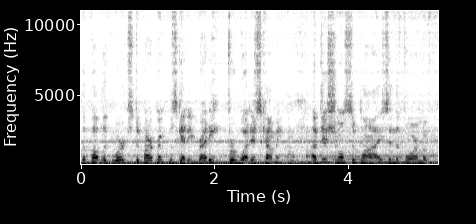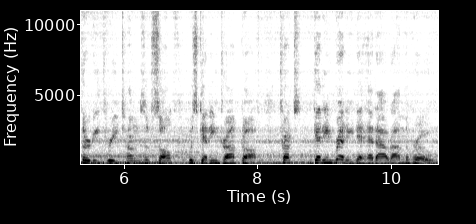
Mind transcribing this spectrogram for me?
the Public Works Department was getting ready for what is coming. Additional supplies in the form of 33 tons of salt was getting dropped off, trucks getting ready to head out on the road.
